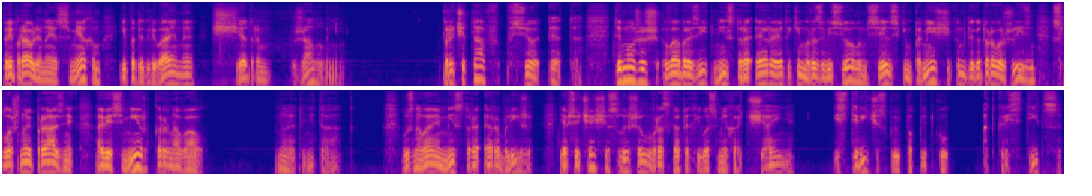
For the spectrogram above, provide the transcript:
приправленное смехом и подогреваемое щедрым жалованием. Прочитав все это, ты можешь вообразить мистера Эра таким развеселым сельским помещиком, для которого жизнь — сплошной праздник, а весь мир — карнавал. Но это не так. Узнавая мистера Эра ближе, я все чаще слышал в раскатах его смеха отчаяние, истерическую попытку откреститься.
